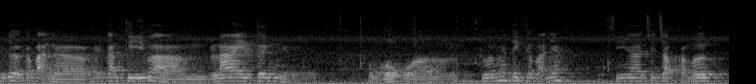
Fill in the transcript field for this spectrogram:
bây giờ các bạn uh, hãy đăng ký và like kênh ủng hộ uh, Tuấn Tinh các bạn nhé. Xin uh, trân trọng cảm ơn.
